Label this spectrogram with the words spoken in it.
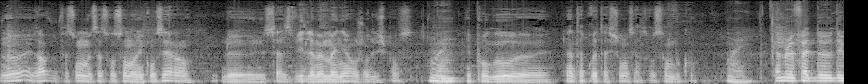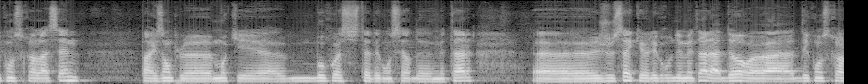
Ouais, ouais, grave. De toute façon, ça se ressent dans les concerts. hein. Le, ça se vit de la même manière aujourd'hui, je pense. Ouais. Les pogos, euh, l'interprétation, ça se ressemble beaucoup. Ouais. Même le fait de déconstruire la scène. Par exemple, euh, moi qui ai euh, beaucoup assisté à des concerts de métal, euh, je sais que les groupes de métal adorent euh, déconstruire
